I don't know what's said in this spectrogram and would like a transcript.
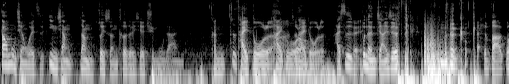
到目前为止印象让你最深刻的一些曲目的案子？很这太多了，太多了，太多了，还是不能讲一些 不能公开的八卦。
